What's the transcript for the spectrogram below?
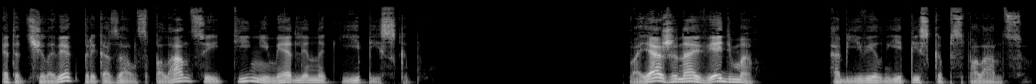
Этот человек приказал Спаланцу идти немедленно к епископу. «Твоя жена ведьма», — объявил епископ Спаланцу.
